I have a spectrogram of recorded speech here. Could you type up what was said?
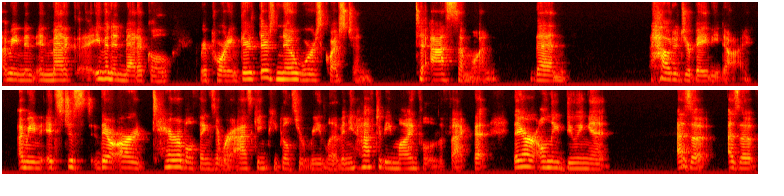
I mean, in, in medical, even in medical reporting, there's there's no worse question to ask someone than how did your baby die? I mean, it's just there are terrible things that we're asking people to relive, and you have to be mindful of the fact that they are only doing it as a as a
